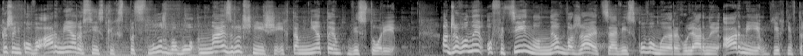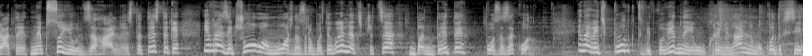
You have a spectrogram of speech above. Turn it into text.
кишенькова армія російських спецслужб або найзручніші їх тамнєти в історії. Адже вони офіційно не вважаються військовими регулярної армії. Їхні втрати не псують загальної статистики, і в разі чого можна зробити вигляд, що це бандити поза законом. І навіть пункт відповідний у кримінальному кодексі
